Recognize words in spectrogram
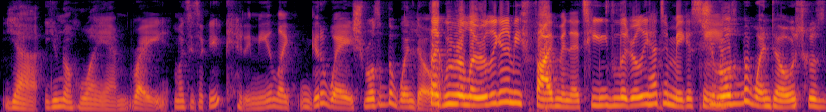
"Yeah, you know who I am, right?" My Zia's like, "Are you kidding me? Like, get away!" She rolls up the window. like we were literally gonna be five minutes. He literally had to make a scene. She rolls up the window. She goes,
